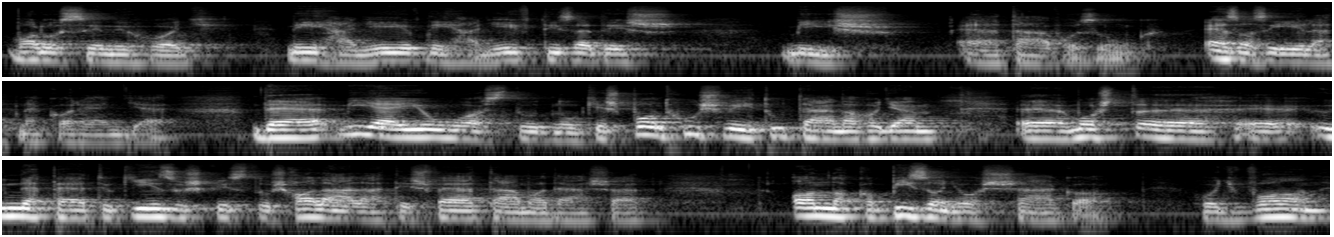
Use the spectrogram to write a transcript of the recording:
valószínű, hogy néhány év, néhány évtized, és mi is eltávozunk. Ez az életnek a rendje. De milyen jó azt tudnunk, és pont húsvét után, ahogyan most ünnepeltük Jézus Krisztus halálát és feltámadását, annak a bizonyossága, hogy van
